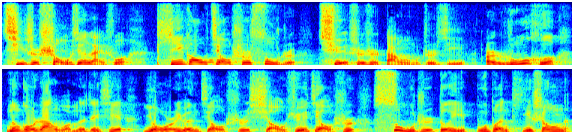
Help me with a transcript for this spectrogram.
其实首先来说，提高教师素质确实是当务之急。而如何能够让我们的这些幼儿园教师、小学教师素质得以不断提升呢？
